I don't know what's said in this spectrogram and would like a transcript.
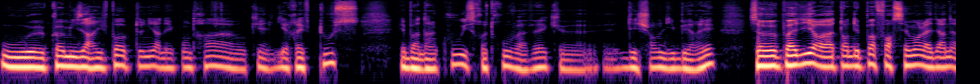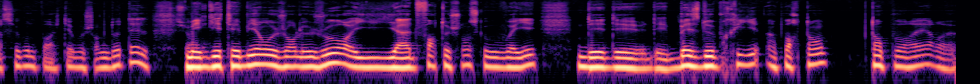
où euh, comme ils n'arrivent pas à obtenir des contrats auxquels ils rêvent tous, et ben d'un coup, ils se retrouvent avec euh, des chambres libérées. Ça ne veut pas dire, euh, attendez pas forcément la dernière seconde pour acheter vos chambres d'hôtel, mais guettez bien au jour le jour. Il y a de fortes chances que vous voyez des, des- des baisses de prix importantes, temporaires. euh,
